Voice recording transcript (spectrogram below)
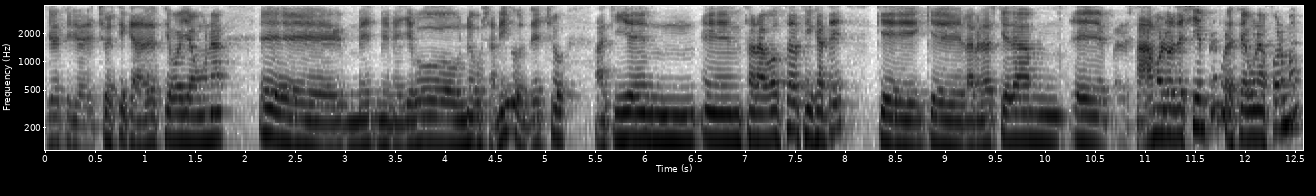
Yo decir, de hecho, es que cada vez que voy a una eh, me, me- me llevo nuevos amigos. De hecho, aquí en, en Zaragoza, fíjate que, que la verdad es que eran, eh, estábamos los de siempre, por decir de alguna forma,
